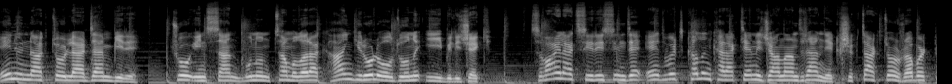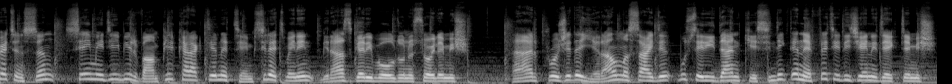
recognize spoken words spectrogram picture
en ünlü aktörlerden biri. Çoğu insan bunun tam olarak hangi rol olduğunu iyi bilecek. Twilight serisinde Edward Cullen karakterini canlandıran yakışıklı aktör Robert Pattinson, sevmediği bir vampir karakterini temsil etmenin biraz garip olduğunu söylemiş. Eğer projede yer almasaydı bu seriden kesinlikle nefret edeceğini de eklemiş.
